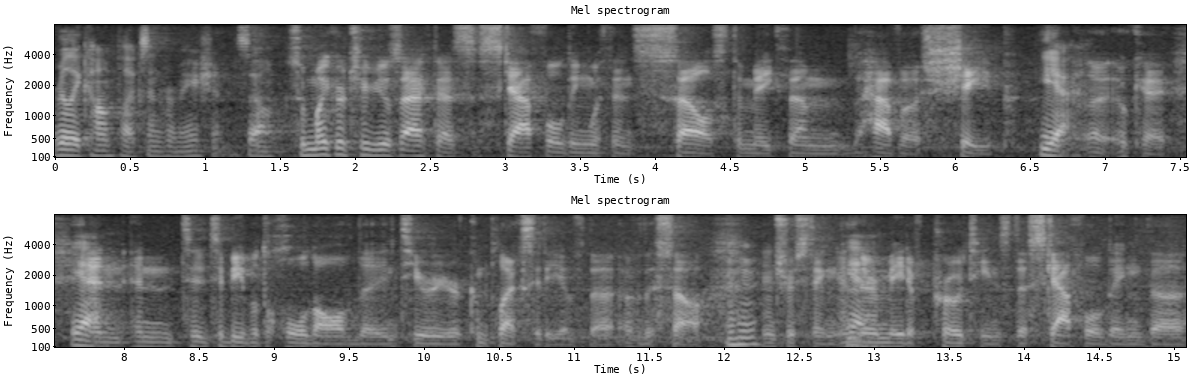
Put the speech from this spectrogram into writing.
really complex information. So, So microtubules act as scaffolding within cells to make them have a shape. Yeah. Uh, okay. Yeah. And and to, to be able to hold all of the interior complexity of the of the cell. Interesting. And. Yeah. they're made of proteins. The scaffolding, the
